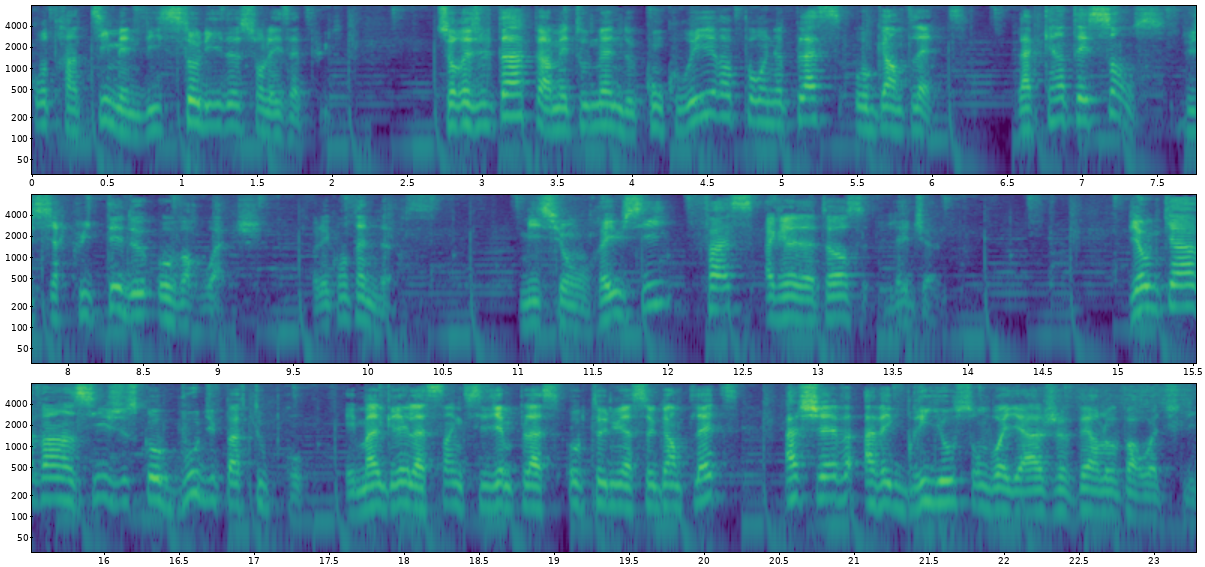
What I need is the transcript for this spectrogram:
contre un Team Envy solide sur les appuis. Ce résultat permet tout de même de concourir pour une place au Gauntlet, la quintessence du circuit T2 Overwatch, pour les Contenders. Mission réussie face à Gladiators Legend. Bianca va ainsi jusqu'au bout du Path to Pro, et malgré la 5-6ème place obtenue à ce gauntlet, achève avec brio son voyage vers l'Overwatch League.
